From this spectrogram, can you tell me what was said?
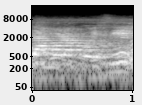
ডাঙৰ কৈছিল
